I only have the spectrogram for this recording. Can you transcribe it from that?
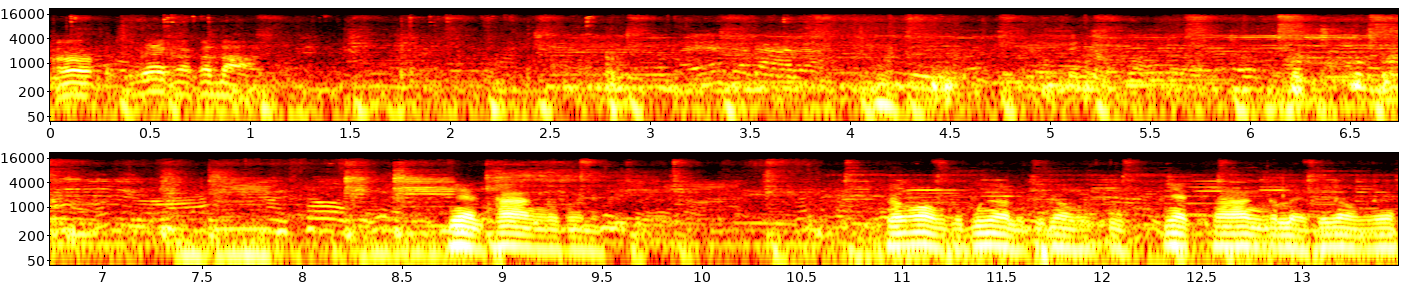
เหรออ่าได้กับกระดาษไหนกระดาษอะแยกทางกันไปเนี่ยแล้วอ้อมกับเมื่อหรือพี่น้องถูกแยกทางกันเลยพี่น้องเลย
